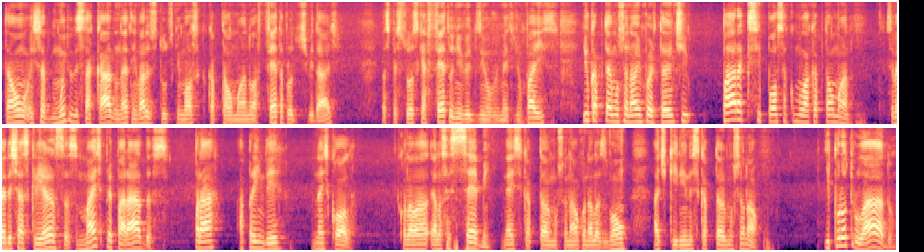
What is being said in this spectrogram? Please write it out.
Então, isso é muito destacado, né? Tem vários estudos que mostram que o capital humano afeta a produtividade das pessoas, que afeta o nível de desenvolvimento de um país. E o capital emocional é importante para que se possa acumular capital humano. Você vai deixar as crianças mais preparadas para aprender na escola. Quando ela, elas recebem né, esse capital emocional, quando elas vão adquirindo esse capital emocional. E por outro lado,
